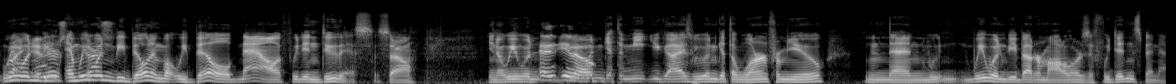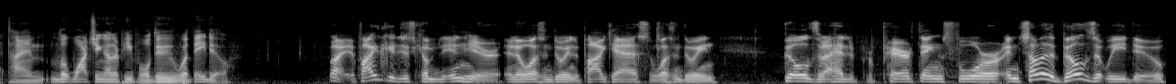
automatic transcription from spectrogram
We Right, wouldn't and be, and we there's- wouldn't be building what we build now if we didn't do this. So, you know, we wouldn't, And, you we know- wouldn't get to meet you guys. We wouldn't get to learn from you, and then we, we wouldn't be better modelers if we didn't spend that time watching other people do what they do. Right. If I could just come in here and I wasn't doing the podcast, and wasn't doing builds that I had to prepare things for, and some of the builds that we do,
